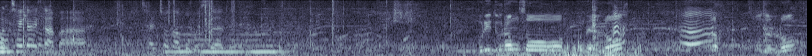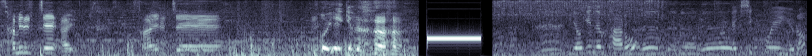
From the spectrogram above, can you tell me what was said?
폰 채갈까봐 잘 쳐다보고 있어야 돼. 우리 누렁소 오늘로 아, 오늘로 3일째 아니 4일째 뭐 얘기하냐? 여기는 바로 멕시코의 유럽?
